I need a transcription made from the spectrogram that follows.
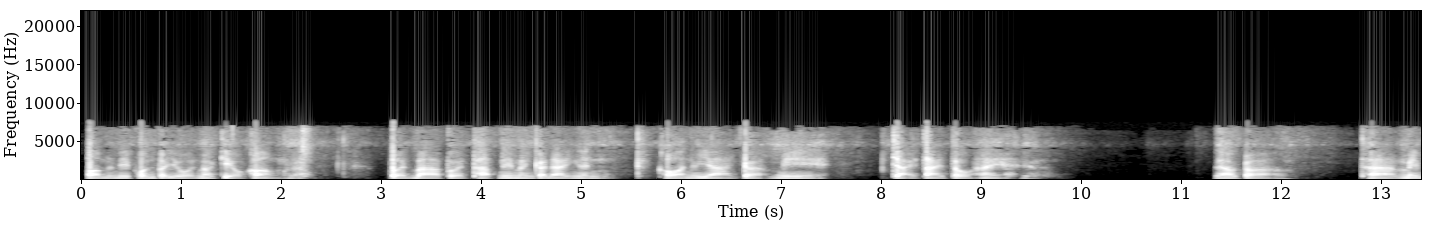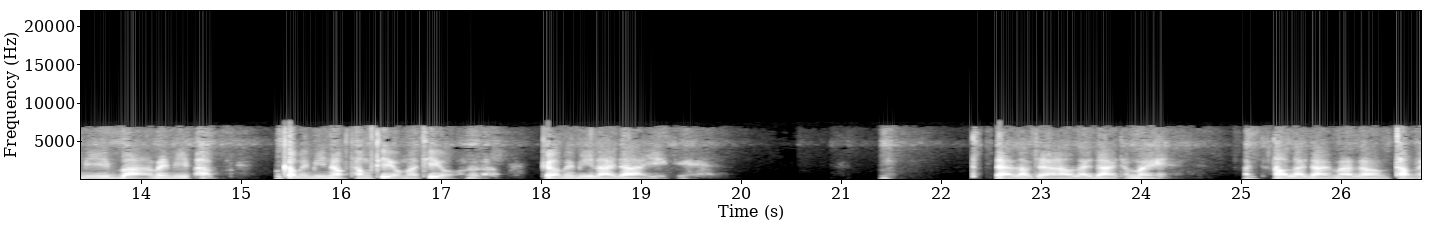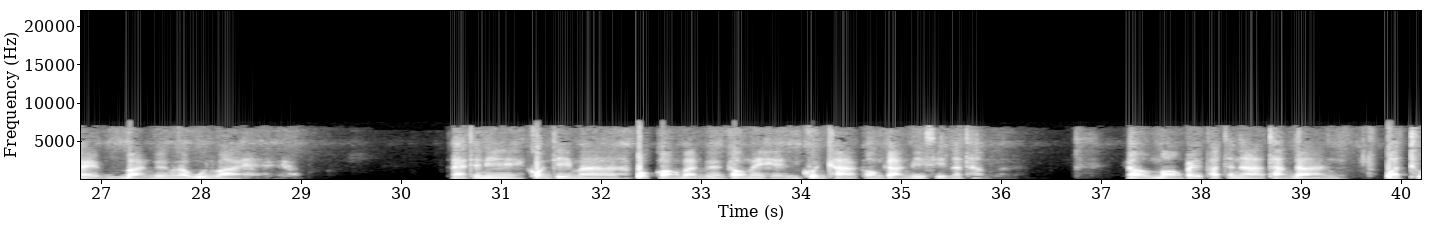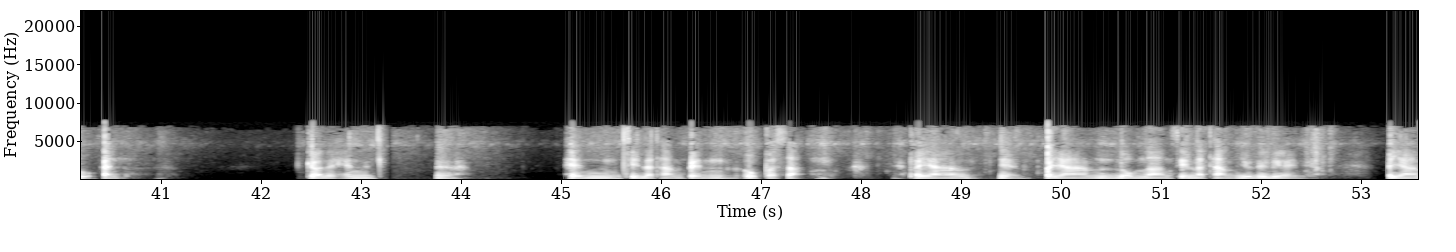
เพราะมันมีผลประโยชน์มาเกี่ยวข้องเปิดบาร์เปิดผับนี่มันก็ได้เงิน ขออนุญาตก็มีจ่ายใต้โต๊ะให้ แล้วก็ถ้าไม่มีบาร์ไม่มีผับ ก็ไม่มีนักท่องเที่ยวมาเที่ยวก็ไม่มีรายได้อีก แต่เราจะเอารายได้ทำไม เอารายได้มาแล้วทำให้บ้านเมืองเราวุ่นวาย แต่ทีนี้คนที่มาปกครองบ้านเมืองเขาไม่เห็นคุณค่าของการมีศีลธรรมเขามองไปพัฒนาทางด้านวัตถุกัน ก็เลยเห็นเห็นศีลธรรมเป็นอุปสรรค พยายาม เนี่ยพยายามล้มล้างศีลธรรมอยู่เรื่อยๆเนี่ยพยายาม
